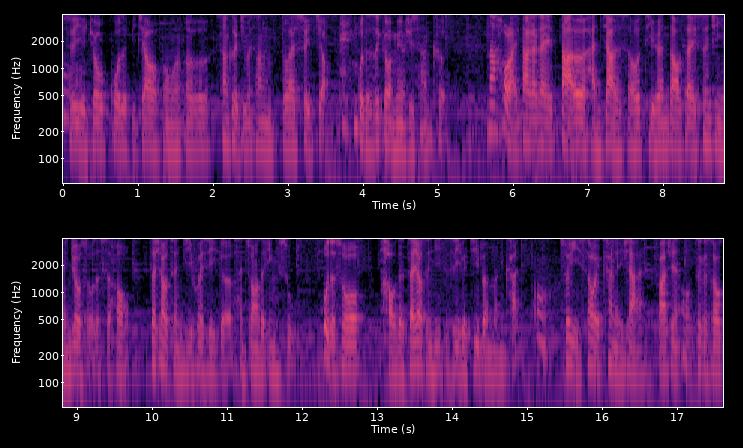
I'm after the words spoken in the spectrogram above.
所以也就过得比较浑浑噩噩，上课基本上都在睡觉，或者是根本没有去上课。那后来大概在大二寒假的时候，体认到在申请研究所的时候，在校成绩会是一个很重要的因素。或者说，好的在校成绩只是一个基本门槛，哦，所以稍微看了一下，发现哦，这个时候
